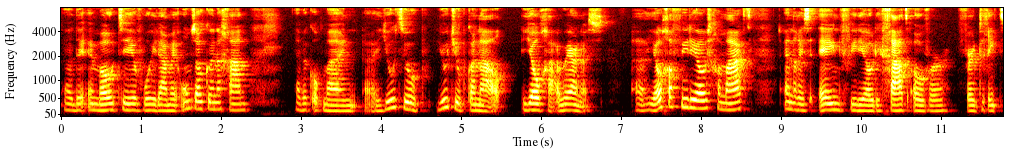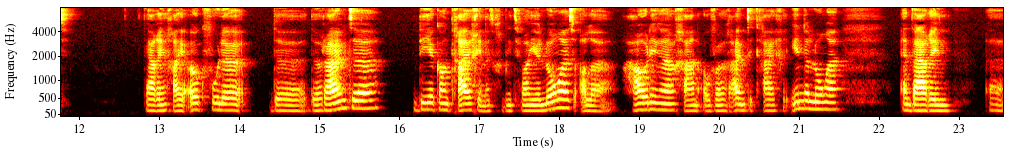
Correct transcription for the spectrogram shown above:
uh, de emotie of hoe je daarmee om zou kunnen gaan, heb ik op mijn YouTube, YouTube kanaal Yoga Awareness yoga video's gemaakt. En er is één video die gaat over verdriet. Daarin ga je ook voelen de, de ruimte die je kan krijgen in het gebied van je longen. Dus alle houdingen gaan over ruimte krijgen in de longen. En daarin uh,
